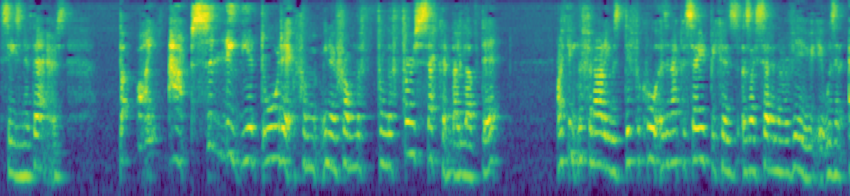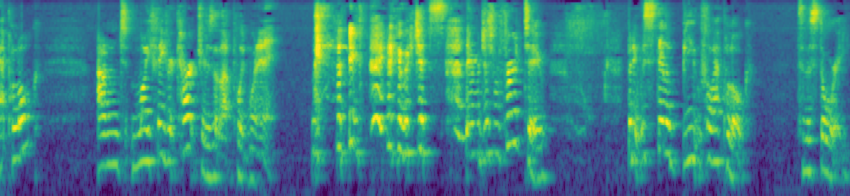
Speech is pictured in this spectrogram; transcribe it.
season of theirs. But I absolutely adored it from you know from the from the first second. I loved it. I think the finale was difficult as an episode because, as I said in the review, it was an epilogue, and my favourite characters at that point weren't in it they were just they were just referred to. But it was still a beautiful epilogue to the story.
